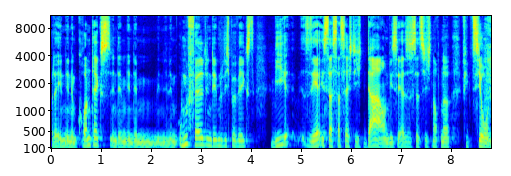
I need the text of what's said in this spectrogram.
oder in, in dem Kontext, in dem, in, dem, in dem Umfeld, in dem du dich bewegst? Wie sehr ist das tatsächlich da und wie sehr ist es letztlich noch eine Fiktion?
